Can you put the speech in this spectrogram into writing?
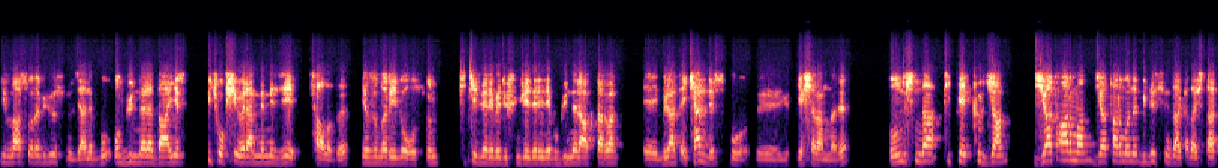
yıllar sonra biliyorsunuz yani bu o günlere dair birçok şey öğrenmemizi sağladı. Yazılarıyla olsun, fikirleri ve düşünceleriyle bu günlere aktaran e, Bülent Eken'dir bu e, yaşananları. Onun dışında Fikret Kırcan, Cihat Arman, Cihat Arman'ı bilirsiniz arkadaşlar.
